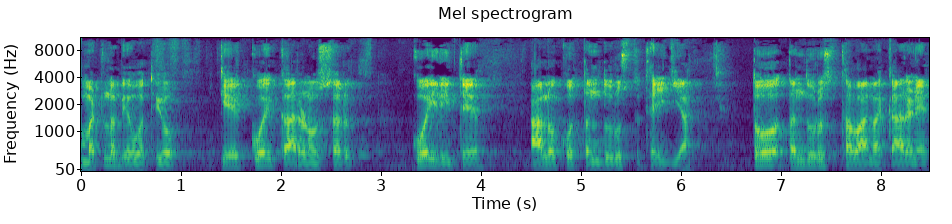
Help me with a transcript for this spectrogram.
મતલબ એવો થયો કે કોઈ કારણોસર કોઈ રીતે આ લોકો તંદુરસ્ત થઈ ગયા. તો તંદુરસ્ત થવાના કારણે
